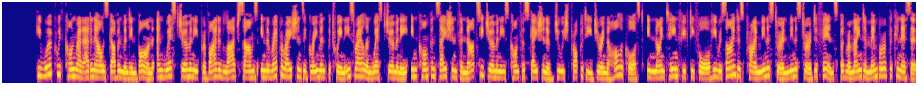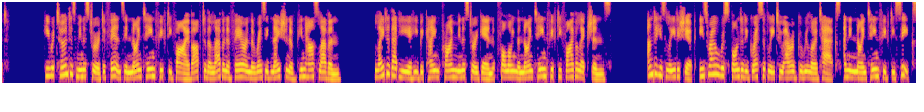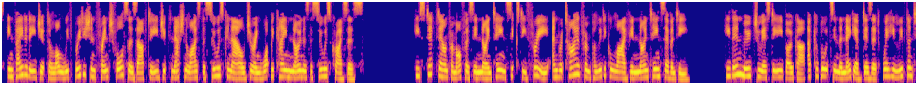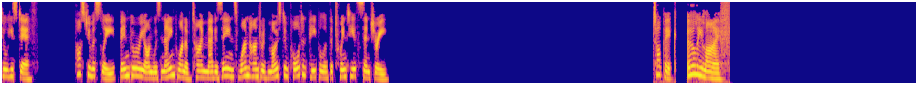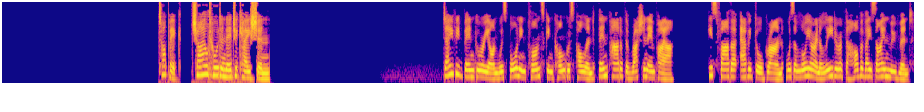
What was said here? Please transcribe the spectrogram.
He worked with Konrad Adenauer's government in Bonn, and West Germany provided large sums, in the reparations agreement between Israel and West Germany, in compensation for Nazi Germany's confiscation of Jewish property during the Holocaust. In 1954 he resigned as Prime Minister and Minister of Defense but remained a member of the Knesset. He returned as Minister of Defense in 1955 after the Lavon affair and the resignation of Pinhas Lavon. Later that year he became Prime Minister again, following the 1955 elections. Under his leadership, Israel responded aggressively to Arab guerrilla attacks, and in 1956, invaded Egypt along with British and French forces after Egypt nationalized the Suez Canal during what became known as the Suez Crisis. He stepped down from office in 1963, and retired from political life in 1970. He then moved to Sde Boker, a kibbutz in the Negev desert, where he lived until his death. Posthumously, Ben-Gurion was named one of Time magazine's 100 most important people of the 20th century. Topic: Early life. Topic: Childhood and education. David Ben-Gurion was born in Plonsk in Congress Poland, then part of the Russian Empire. His father, Avigdor Grun, was a lawyer and a leader of the Hovevei Zion movement.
